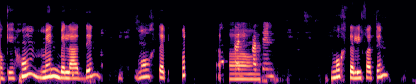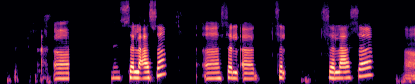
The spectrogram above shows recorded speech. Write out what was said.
أوكي هم من بلاد مختلفة. مختلفة. آه، من سلاسة ثلاثة. آه،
